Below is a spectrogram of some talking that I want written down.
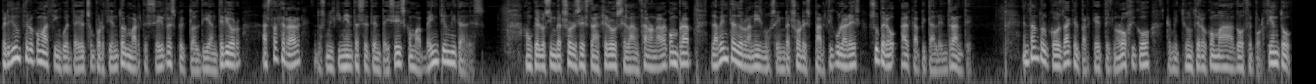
perdió un 0,58% el martes 6 respecto al día anterior, hasta cerrar en 2.576,20 unidades. Aunque los inversores extranjeros se lanzaron a la compra, la venta de organismos e inversores particulares superó al capital entrante. En tanto, el COSDAC, el parquet tecnológico, remitió un 0,12%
